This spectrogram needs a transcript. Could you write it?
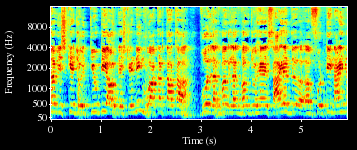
तब इसके जो इक्विटी आउटस्टैंडिंग हुआ करता था, वो लगभग लगभग जो है शायद 49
